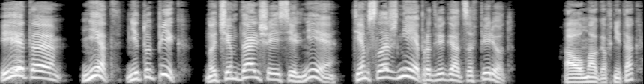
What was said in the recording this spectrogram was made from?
И это нет, не тупик, но чем дальше и сильнее, тем сложнее продвигаться вперед. А у магов не так?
